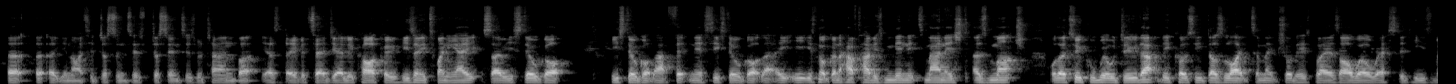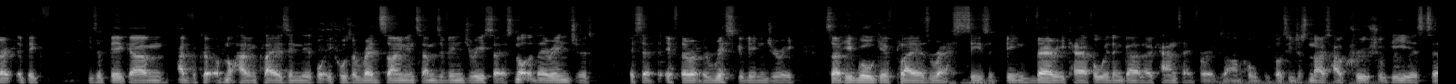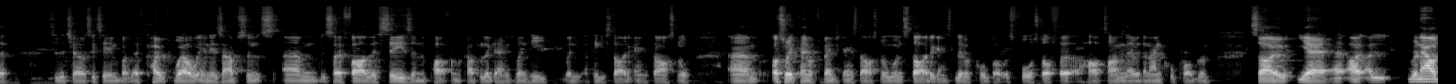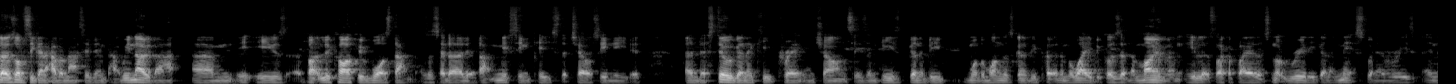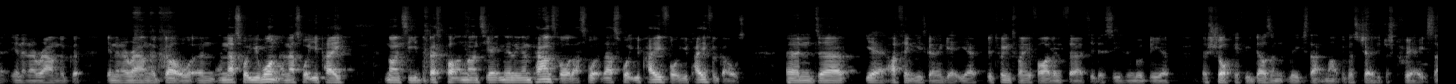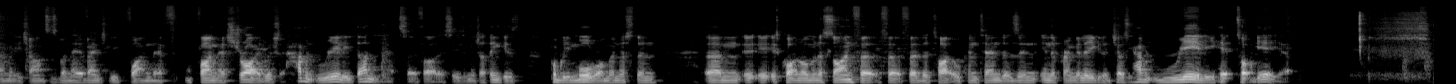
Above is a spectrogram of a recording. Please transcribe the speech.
at, at, United just since his just since his return. But as David said, yeah, Lukaku, he's only 28, so he's still got he's still got that fitness. He's still got that. He's not going to have to have his minutes managed as much. Although Tuchel will do that because he does like to make sure that his players are well rested. He's very a big he's a big um, advocate of not having players in what he calls a red zone in terms of injury. So it's not that they're injured, it's that if they're at the risk of injury. So he will give players rests. He's being very careful with N'Golo Kante, for example, because he just knows how crucial he is to to the Chelsea team. But they've coped well in his absence um, so far this season, apart from a couple of games when he when he, I think he started against Arsenal. Um, oh, sorry, came off the bench against Arsenal and started against Liverpool, but was forced off at half time there with an ankle problem. So yeah, I, I, Ronaldo is obviously going to have a massive impact. We know that. Um, he, he was, but Lukaku was that, as I said earlier, that missing piece that Chelsea needed and they're still going to keep creating chances. And he's going to be one the one that's going to be putting them away because at the moment he looks like a player that's not really going to miss whenever he's in, in and around the in and around the goal. And, and that's what you want, and that's what you pay ninety the best part of ninety eight million pounds for. That's what that's what you pay for. You pay for goals. And uh, yeah, I think he's going to get yeah between twenty five and thirty this season would be a, a shock if he doesn't reach that mark because Chelsea just create so many chances when they eventually find their find their stride, which they haven't really done yet so far this season, which I think is probably more ominous than um, it, it's quite an ominous sign for, for, for the title contenders in, in the Premier League that Chelsea haven't really hit top gear yet.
